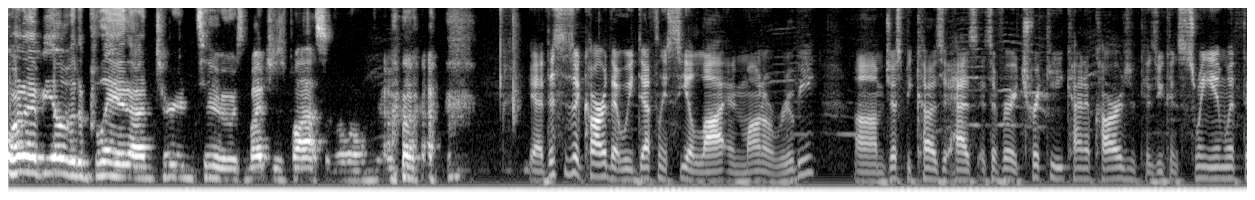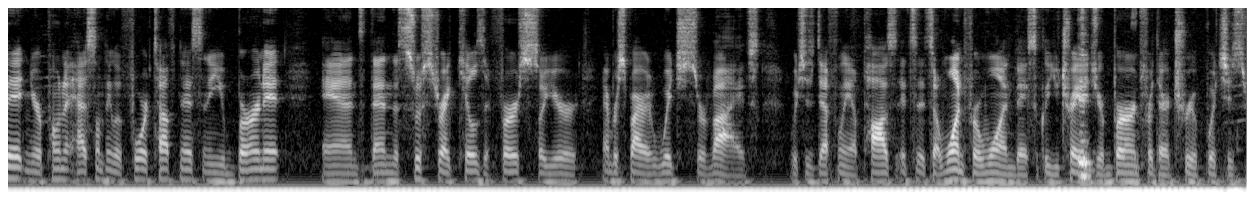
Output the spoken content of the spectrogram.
want to be able to play it on turn two as much as possible. Yeah, this is a card that we definitely see a lot in Mono Ruby, um, just because it has it's a very tricky kind of card because you can swing in with it and your opponent has something with four toughness and then you burn it and then the Swift Strike kills it first, so your Emberspire Witch survives, which is definitely a pos. It's it's a one for one basically. You traded It- your burn for their troop, which is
